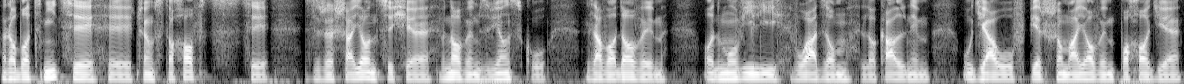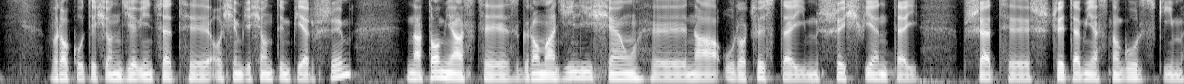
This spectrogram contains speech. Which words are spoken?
Robotnicy e, częstochowscy zrzeszający się w nowym związku zawodowym odmówili władzom lokalnym udziału w pierwszomajowym pochodzie w roku 1981 Natomiast y, zgromadzili się y, na uroczystej mszy świętej przed y, szczytem jasnogórskim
